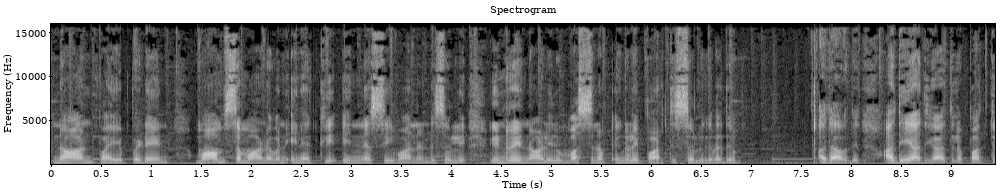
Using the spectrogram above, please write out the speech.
நான் பயப்படேன். மாம்சமானவன் எனக்கு என்ன செய்வான் என்று சொல்லி இன்றைய நாளிலும் வசனம் எங்களை பார்த்து சொல்லுகிறது. அதாவது அதே அதிகாரத்தில் பத்து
